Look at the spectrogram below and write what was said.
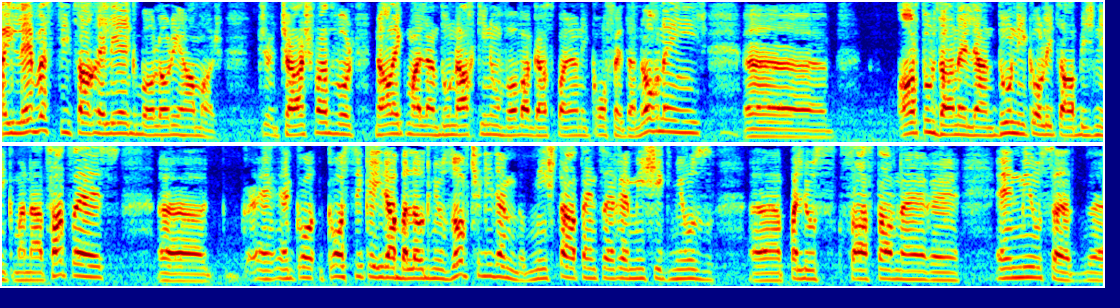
այլևս ծիծաղելի եք բոլորի համար չհաշված որ Նարեկ Մալյան դու նախկինում Վովա Գասպարյանի կոֆե դնողն էիր Արտուր Դանելյան դու Նիկոլից Աբիժնիկ մնացած ես Կոստիկը իր բլոգ նյուզով չգիտեմ միշտ է տենց եղե Միշիկ նյուզ պլյուս սաստավն է եղե այն մյուսը ը,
